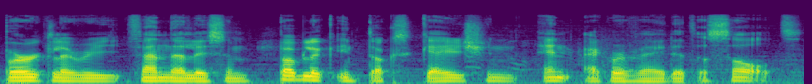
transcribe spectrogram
burglary, vandalism, public intoxication and aggravated assault.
